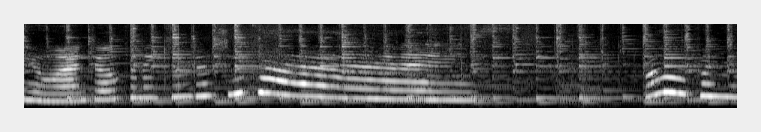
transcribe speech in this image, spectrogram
you want to open a Kinder Surprise? Open,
